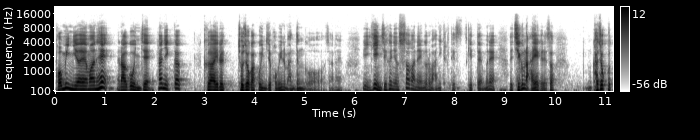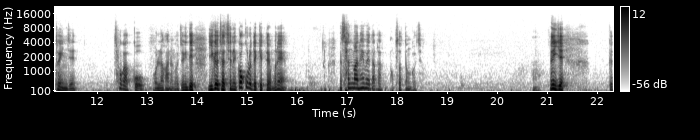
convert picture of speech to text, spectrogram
범인이어야만 해라고 이제 하니까 그 아이를 조져 갖고 이제 범인을 만든 거잖아요. 이게 이제 흔히 수사관행으로 많이 그렇게 됐기 때문에 근데 지금은 아예 그래서 가족부터 이제 쳐갖고 올라가는 거죠. 근데 이거 자체는 거꾸로 됐기 때문에 산만 헤매다가 없었던 거죠. 어. 근데 이제 그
